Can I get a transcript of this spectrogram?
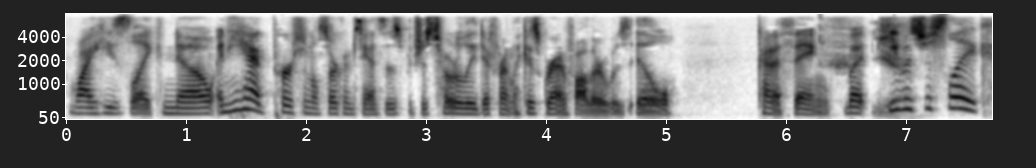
why he's like, no. And he had personal circumstances, which is totally different. Like his grandfather was ill kind of thing. But he was just like,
